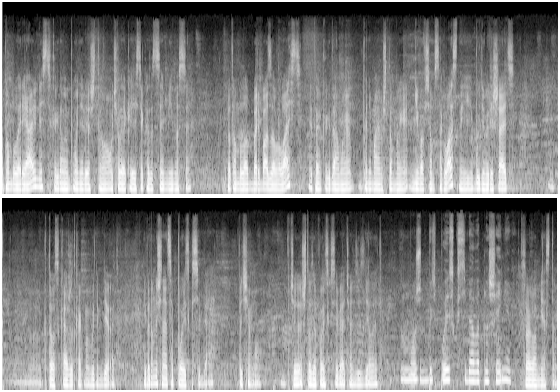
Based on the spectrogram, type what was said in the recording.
потом была реальность, когда мы поняли, что у человека есть, оказывается, минусы. Потом была борьба за власть. Это когда мы понимаем, что мы не во всем согласны и будем решать, кто скажет, как мы будем делать. И потом начинается поиск себя. Почему? Что за поиск себя? Что он здесь делает? Может быть, поиск себя в отношениях. Своего места.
